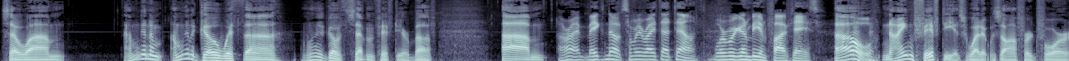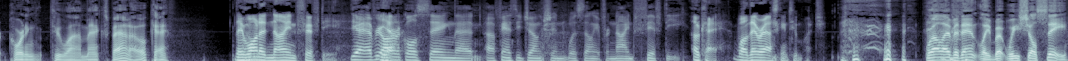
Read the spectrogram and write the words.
So um, I'm gonna I'm gonna go with uh, I'm gonna go with 750 or above. Um, All right, make notes. Somebody write that down. Where we're going to be in five days. oh, 950 is what it was offered for, according to uh, Max Bato. Okay. They wanted nine fifty. Yeah, every Yeah. article is saying that uh, Fantasy Junction was selling it for nine fifty. Okay. Well, they were asking too much. Well, evidently, but we shall see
